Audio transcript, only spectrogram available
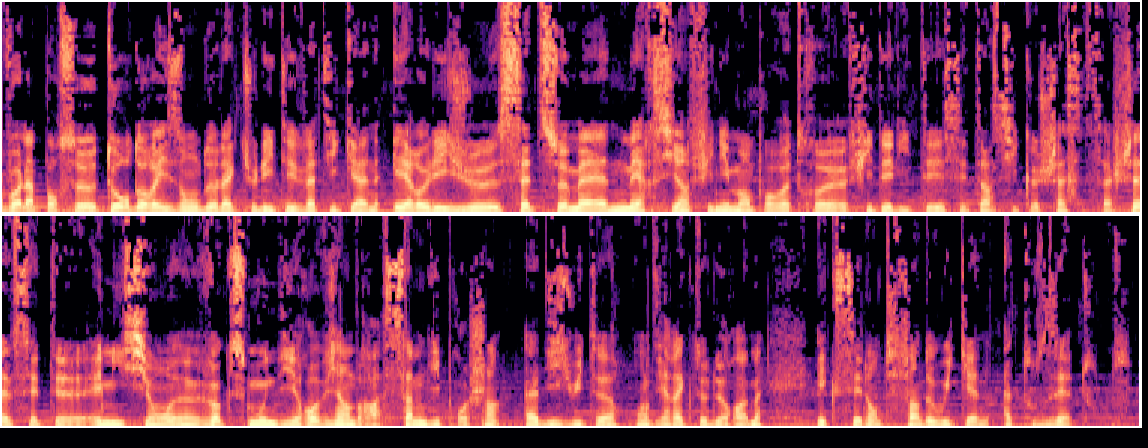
Voilà pour ce tour d'horizon de l'actualité vaticane et religieuse cette semaine. Merci infiniment pour votre fidélité. C'est ainsi que s'achève cette émission. Vox Mundi reviendra samedi prochain à 18h en direct de Rome. Excellente fin de week-end à tous et à toutes.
